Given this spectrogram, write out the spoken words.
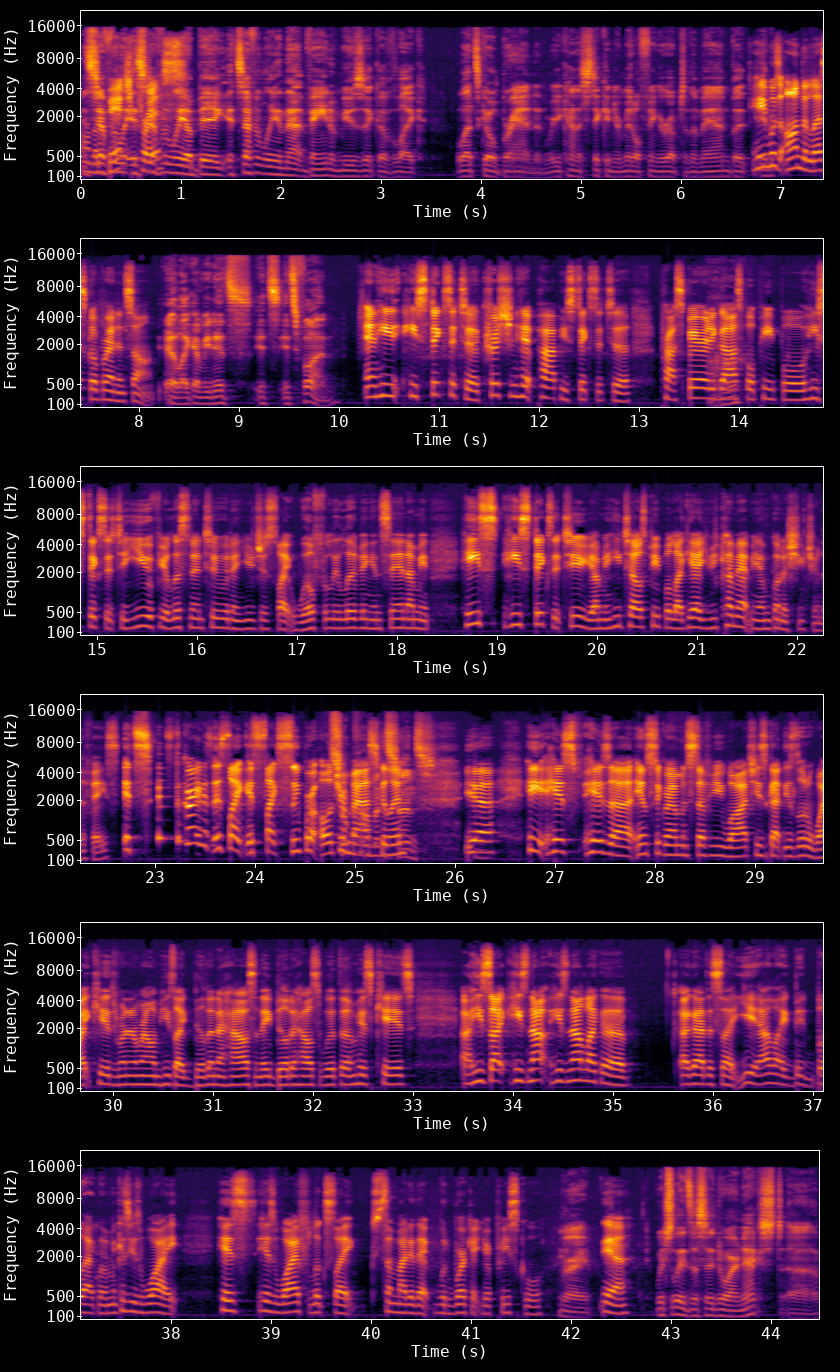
It's the definitely it's press. definitely a big. It's definitely in that vein of music of like "Let's Go Brandon," where you kind of sticking your middle finger up to the man. But he you know- was on the Let's Go Brandon song. yeah, like I mean, it's it's it's fun. And he he sticks it to Christian hip hop. He sticks it to prosperity Uh-huh. gospel people. He sticks it to you if you're listening to it and you're just like willfully living in sin. I mean, he he sticks it to you. I mean, he tells people like, yeah, you come at me, I'm going to shoot you in the face. It's it's the greatest. It's like it's like super ultra So masculine. Yeah, he his his uh, Instagram and stuff. You watch, he's got these little white kids running around. He's like building a house, and they build a house with him. His kids. Uh, he's like he's not he's not like a a guy that's like yeah I like big black women because he's white. His his wife looks like somebody that would work at your preschool. Right. Yeah. Which leads us into our next uh,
